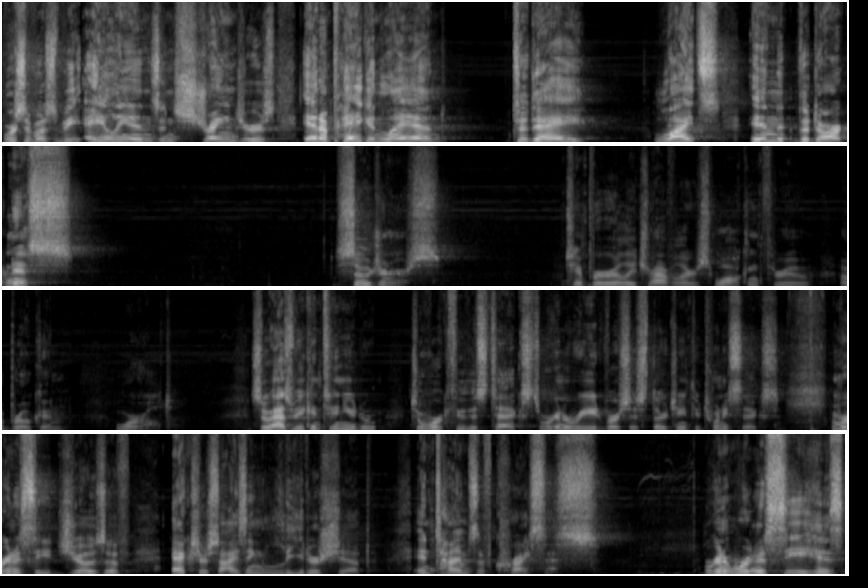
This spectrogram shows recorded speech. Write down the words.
we're supposed to be aliens and strangers in a pagan land today, lights in the darkness, sojourners, temporarily travelers walking through a broken world. So, as we continue to, to work through this text, we're going to read verses 13 through 26, and we're going to see Joseph exercising leadership in times of crisis. We're going we're gonna see his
